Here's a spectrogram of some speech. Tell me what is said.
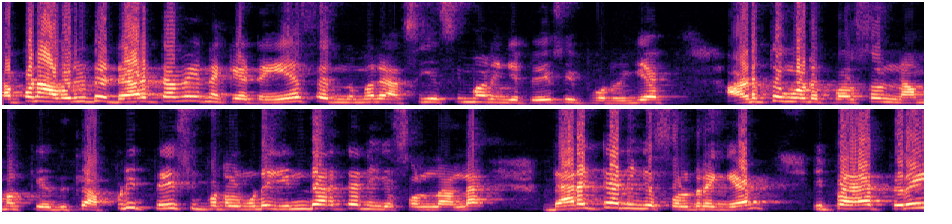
அப்ப நான் அவர்கிட்ட டேரக்டாவே என்ன கேட்டேன் ஏன் சார் இந்த மாதிரி அசியசியமா நீங்க பேசி போடுறீங்க? அடுத்தவங்களோட பர்சனல் நமக்கு எதுக்கு? அப்படி பேசி போட்டாலும் கூட இன்டெரக்டா நீங்க சொல்லலாம்ல. டைரக்டா நீங்க சொல்றீங்க. இப்ப திரை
